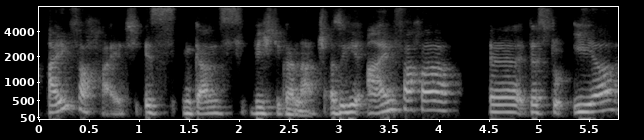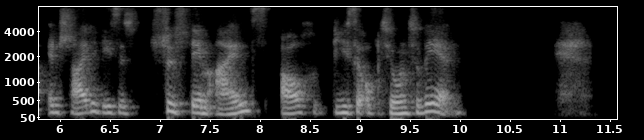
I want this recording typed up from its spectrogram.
Einfachheit ist ein ganz wichtiger Nudge. Also je einfacher, äh, desto eher entscheidet dieses System 1 auch diese Option zu wählen.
